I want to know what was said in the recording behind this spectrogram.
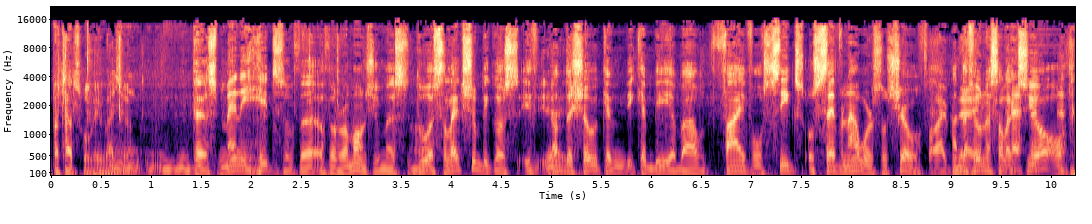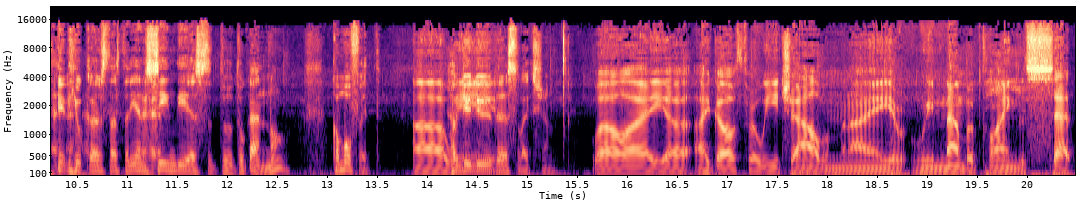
passar-s'ho bé, vaja. Mm, There's many hits of the of the Ramones. You must do a selection because if not the show, it can it can be about five or six or seven hours of show. Five Han de fer una selecció o diu que estarien cinc dies to, tocant, no? Com ho fet? Uh, How do you we- do the selection? Well, I uh, I go through each album, and I remember playing the set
